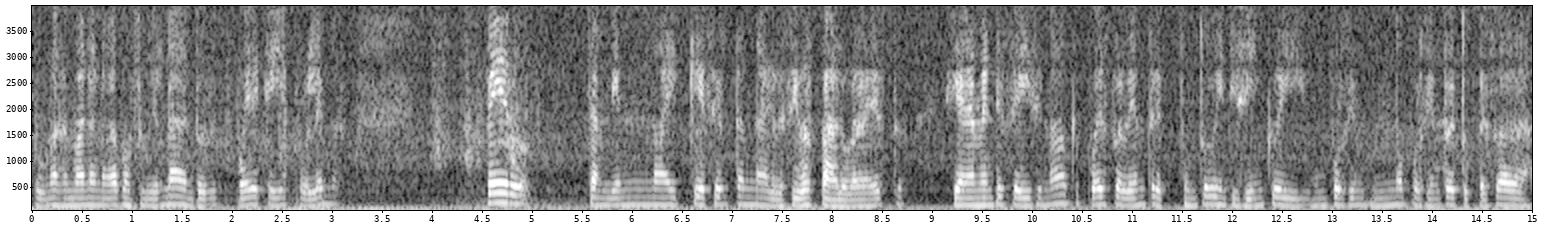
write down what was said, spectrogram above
por una semana no voy a consumir nada, entonces puede que haya problemas. Pero también no hay que ser tan agresivos para lograr esto. Generalmente se dice, no, que puedes perder entre 0.25 y 1%, 1 de tu peso a la,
